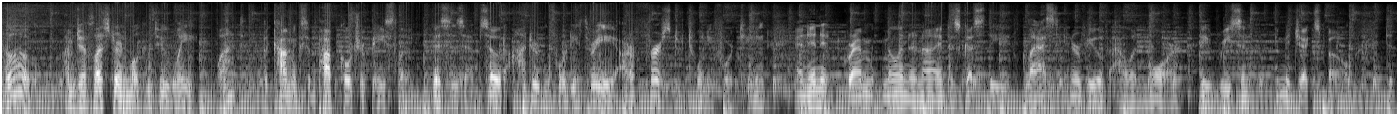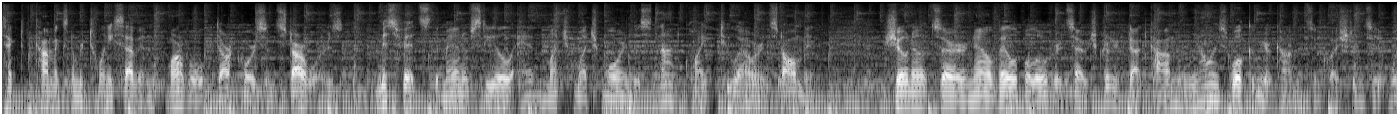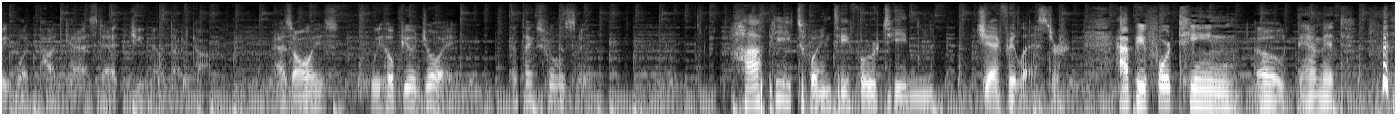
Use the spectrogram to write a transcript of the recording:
Hello, I'm Jeff Lester, and welcome to Wait, What? A comics and pop culture peace link. This is episode 143, our first of 2014, and in it, Graham McMillan and I discuss the last interview of Alan Moore, the recent Image Expo, Detective Comics number 27, Marvel, Dark Horse, and Star Wars, Misfits, The Man of Steel, and much, much more in this not quite two hour installment. Show notes are now available over at savagecritic.com, and we always welcome your comments and questions at waitwhatpodcast at gmail.com. As always, we hope you enjoy, and thanks for listening. Happy 2014, Jeffrey Lester. Happy 14. Oh, damn it.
